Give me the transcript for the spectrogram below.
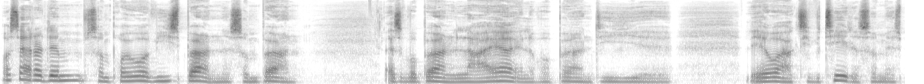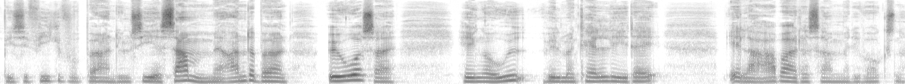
Og så er der dem, som prøver at vise børnene som børn. Altså hvor børn leger, eller hvor børn de øh, laver aktiviteter, som er specifikke for børn. Det vil sige, at sammen med andre børn øver sig, hænger ud, vil man kalde det i dag, eller arbejder sammen med de voksne.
